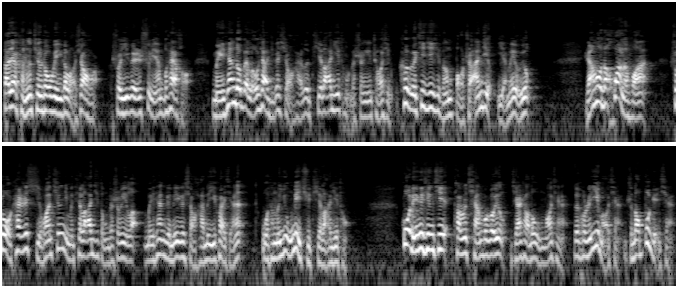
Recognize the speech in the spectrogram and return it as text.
大家可能听说过一个老笑话，说一个人睡眠不太好，每天都被楼下几个小孩子踢垃圾桶的声音吵醒，客客气气等保持安静也没有用。然后他换了方案，说我开始喜欢听你们踢垃圾桶的声音了。每天给了一个小孩子一块钱，雇他们用力去踢垃圾桶。过了一个星期，他说钱不够用，减少了五毛钱，最后是一毛钱，直到不给钱。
